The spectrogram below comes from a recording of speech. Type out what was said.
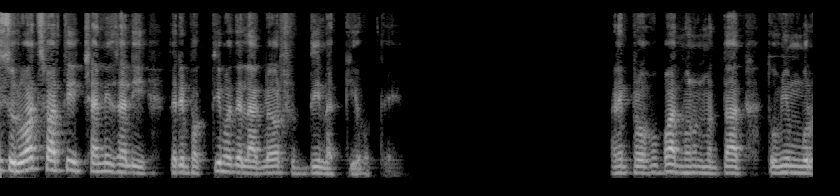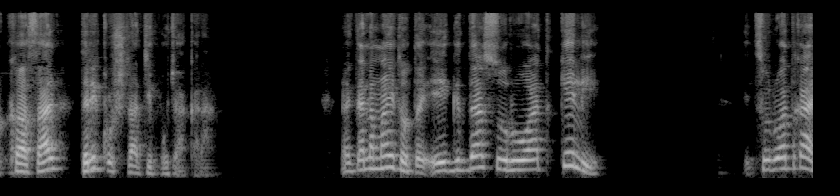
सुरुवात स्वार्थी इच्छांनी झाली तरी भक्तीमध्ये लागल्यावर शुद्धी नक्की होते. आणि प्रभुपाद म्हणून म्हणतात तुम्ही मूर्ख असाल तरी कृष्णाची पूजा करा. आणि त्यांना माहीत होतं एकदा सुरुवात केली सुरुवात काय?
